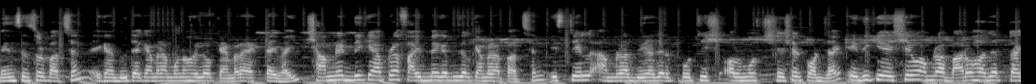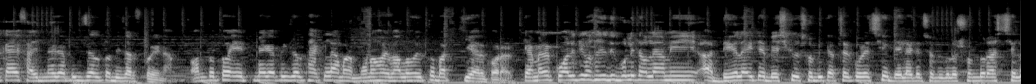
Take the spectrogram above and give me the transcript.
মেন সেন্সর পাচ্ছেন। এখানে দুইটা ক্যামেরা মনে হলো ক্যামেরা একটাই ভাই। সামনের দিকে আপনারা ফাইভ মেগাপিক্সেল ক্যামেরা পাচ্ছেন। স্টিল আমরা দুই হাজার পঁচিশ অলমোস্ট শেষের পর্যায়ে এদিকে এসেও আমরা বারো হাজার টাকায় ফাইভ মেগাপিক্সেল তো ডিজার্ভ করি না। অন্তত এইট মেগাপিক্সেল থাকলে আমার মনে হয় ভালো হইতো বাট কি আর করার? ক্যামেরার কোয়ালিটির কথা যদি বলি, তাহলে আমি ডে লাইটে বেশ কিছু ছবি ক্যাপচার করেছি। ডে লাইটের ছবিগুলো সুন্দর আসছিল।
